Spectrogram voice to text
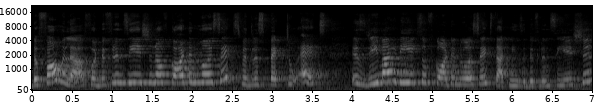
The formula for differentiation of cot inverse x with respect to x is d by dx of cot inverse x that means the differentiation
